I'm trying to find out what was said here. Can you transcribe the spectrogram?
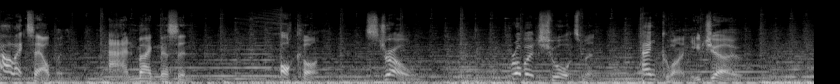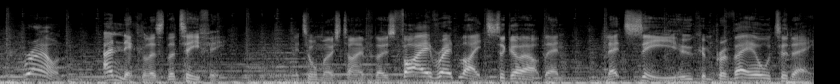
Alex Albon, and Magnussen. Ocon, Stroll, Robert Shwartzman, and Guan Yu Zhou, Brown, and Nicholas Latifi. It's almost time for those five red lights to go out then. Let's see who can prevail today.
